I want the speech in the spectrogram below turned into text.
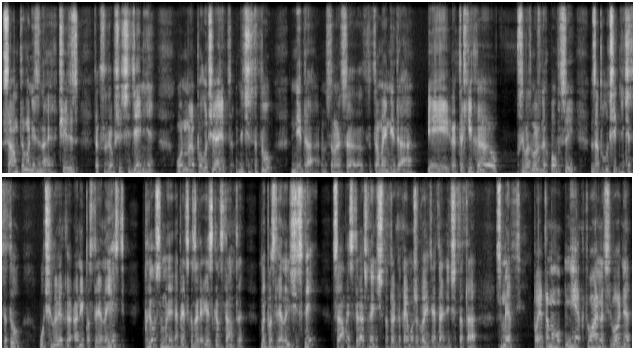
сам того не зная, через, так сказать, общее сидение, он получает нечистоту неда, он становится там и неда. И таких э, всевозможных опций заполучить нечистоту у человека они постоянно есть. Плюс мы, опять сказали, есть константа. Мы постоянно нечисты, Самая страшная нечистота, какая может быть, это нечистота смерти. Поэтому не актуально сегодня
